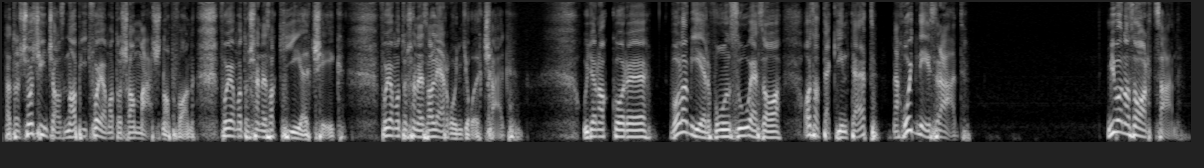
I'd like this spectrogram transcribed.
Tehát sosincs az nap, így folyamatosan más nap van. Folyamatosan ez a kiéltség. Folyamatosan ez a lerongyoltság. Ugyanakkor valamiért vonzó ez a, az a tekintet, mert hogy néz rád? Mi van az arcán?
